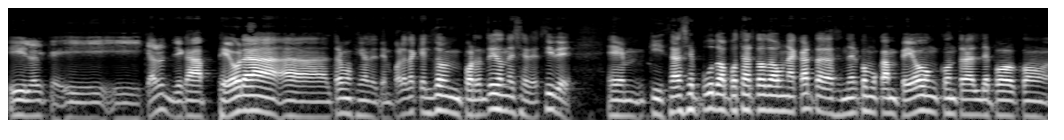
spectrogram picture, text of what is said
Y, y, y, claro, llega peor al tramo final de temporada, que es lo importante y donde se decide. Eh, quizás se pudo apostar todo a una carta de ascender como campeón contra el Depo- con-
